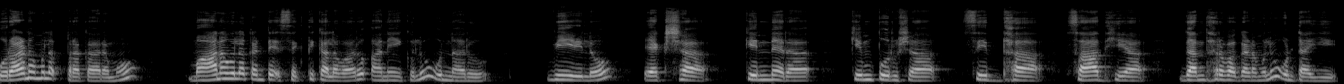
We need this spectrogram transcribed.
పురాణముల ప్రకారము మానవుల కంటే శక్తి కలవారు అనేకులు ఉన్నారు. వీరిలో యక్ష కిన్నెర కింపురుష సిద్ధ సాధ్య గంధర్వ గణములు ఉంటాయి.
